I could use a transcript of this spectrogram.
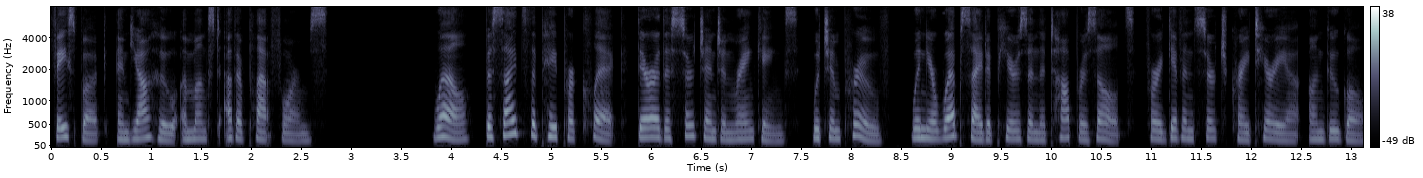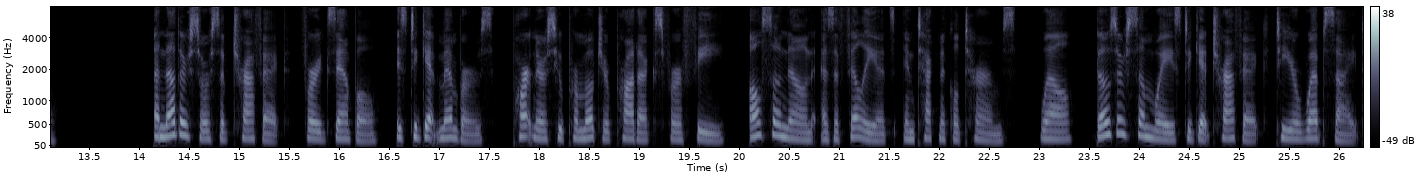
Facebook, and Yahoo, amongst other platforms. Well, besides the pay per click, there are the search engine rankings, which improve when your website appears in the top results for a given search criteria on Google. Another source of traffic, for example, is to get members, partners who promote your products for a fee, also known as affiliates in technical terms. Well, those are some ways to get traffic to your website,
